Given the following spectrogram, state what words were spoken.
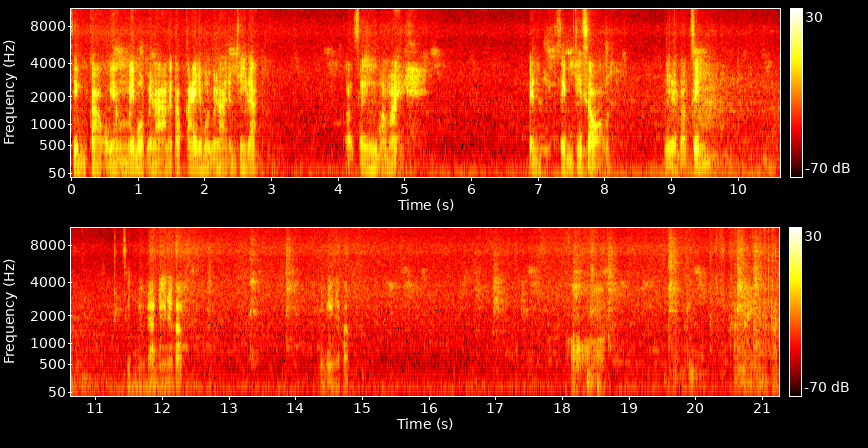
ซิมเก่ายังไม่หมดเวลานะครับ ใกล้จะหมดเวลาเต็มทีแล้ว ก็ซื้อมาใหม่ เป็นซิมที่สองนี่นะครับซิมซิมอยู่ด้านนี้นะครับ ตรงนี้นะครับ ขอดูข้างในกันนะครับ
